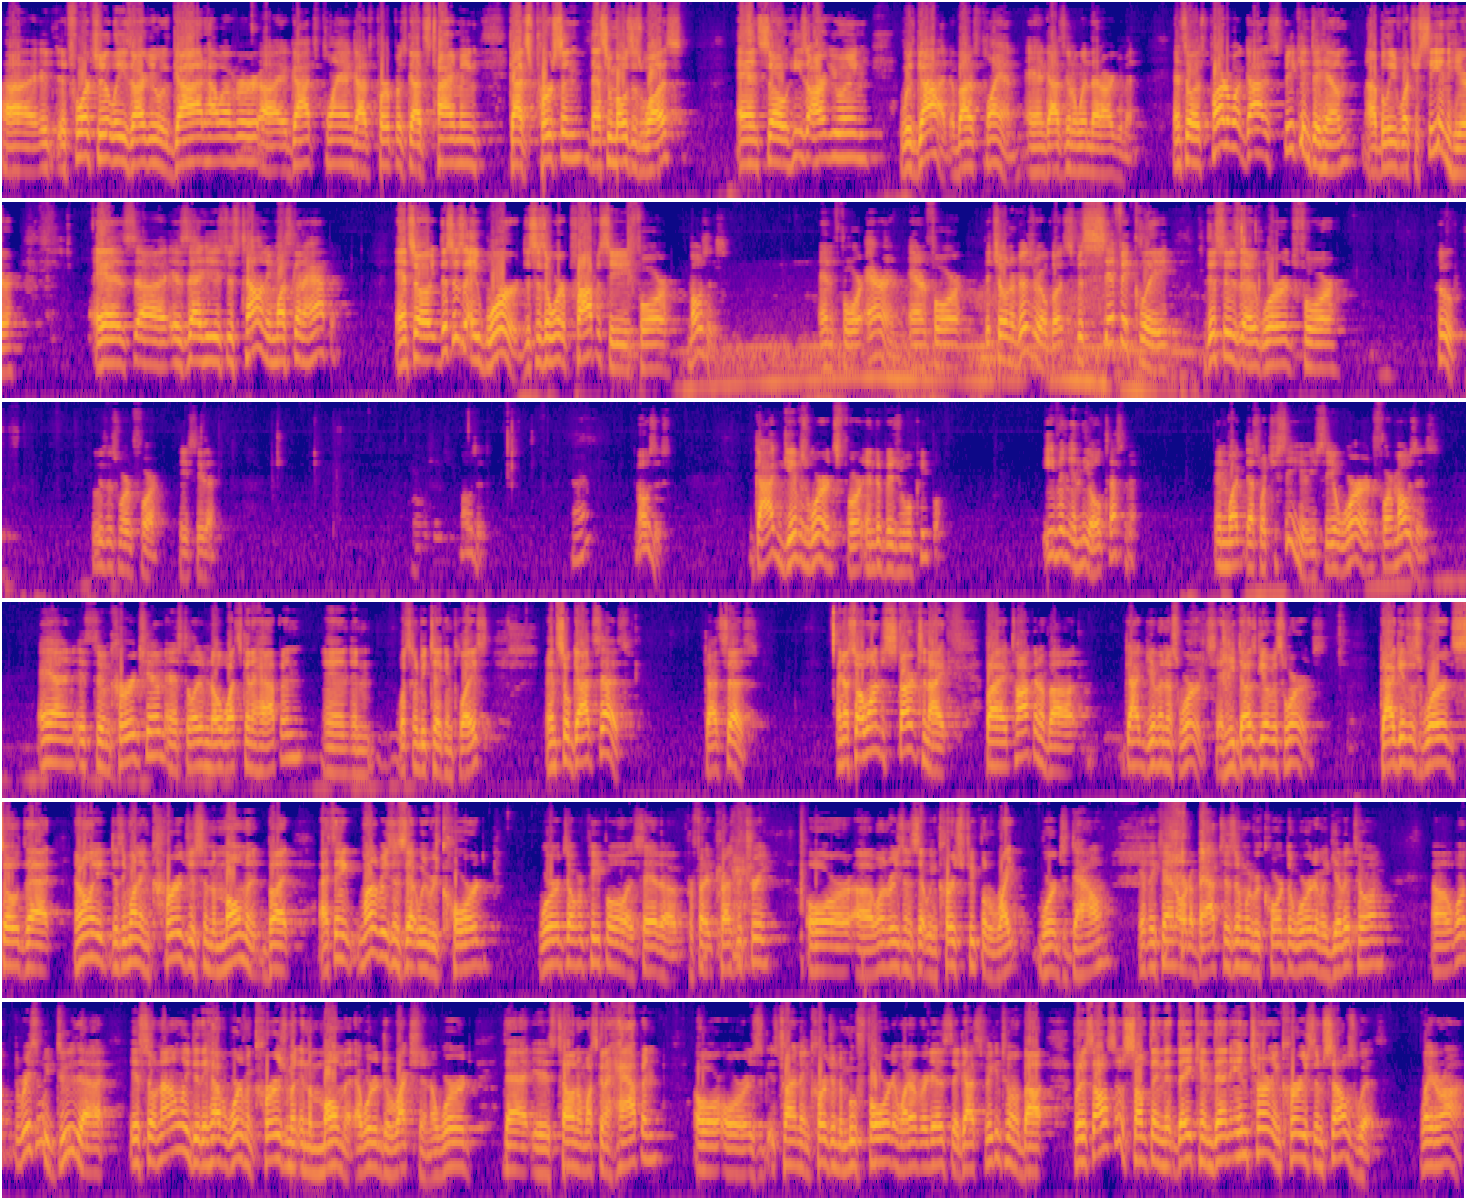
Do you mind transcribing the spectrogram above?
Uh, it, unfortunately, he's arguing with God, however. Uh, God's plan, God's purpose, God's timing, God's person. That's who Moses was. And so he's arguing with God about his plan, and God's going to win that argument. And so as part of what God is speaking to him, I believe what you're seeing here is, uh, is that he is just telling him what's going to happen. And so this is a word. This is a word of prophecy for Moses and for Aaron and for the children of Israel. But specifically, this is a word for who? Who is this word for? Do you see that? Moses. Moses. All right? Moses. God gives words for individual people, even in the Old Testament. And what that's what you see here. You see a word for Moses and it's to encourage him and it's to let him know what's going to happen and, and what's going to be taking place. And so God says, God says. And so I wanted to start tonight by talking about God giving us words, and He does give us words. God gives us words so that not only does He want to encourage us in the moment, but I think one of the reasons that we record words over people, as say at a prophetic presbytery, or uh, one of the reasons that we encourage people to write words down if they can, or to baptism, we record the word and we give it to them. Uh, well, the reason we do that is so not only do they have a word of encouragement in the moment, a word of direction, a word that is telling them what's going to happen, or, or is, is, trying to encourage them to move forward in whatever it is that God's speaking to them about, but it's also something that they can then in turn encourage themselves with later on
